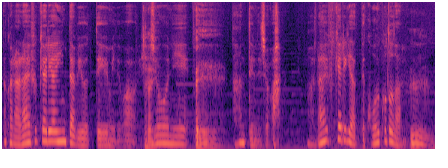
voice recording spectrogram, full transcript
だからライフキャリアインタビューっていう意味では非常に、えなんて言うんでしょう。あ、まあ、ライフキャリアってこういうことだえうん、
